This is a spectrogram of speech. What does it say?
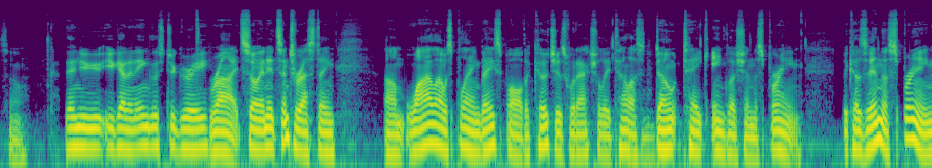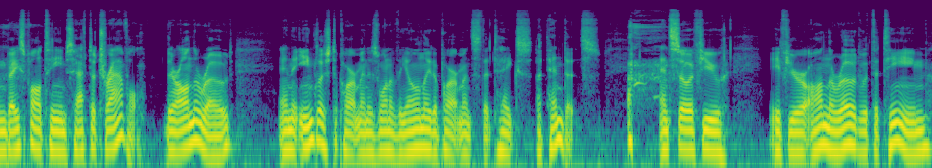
So. then you you got an English degree. Right. So, and it's interesting. Um, while I was playing baseball, the coaches would actually tell us, "Don't take English in the spring," because in the spring, baseball teams have to travel. They're on the road, and the English department is one of the only departments that takes attendance. and so, if you if you're on the road with the team,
